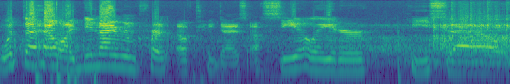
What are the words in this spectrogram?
What the hell? I did not even press... Okay, guys. I'll see you later. Peace out.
